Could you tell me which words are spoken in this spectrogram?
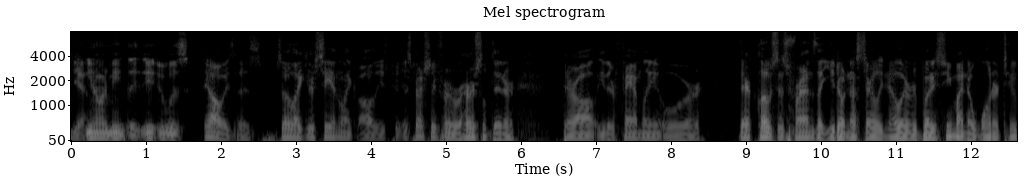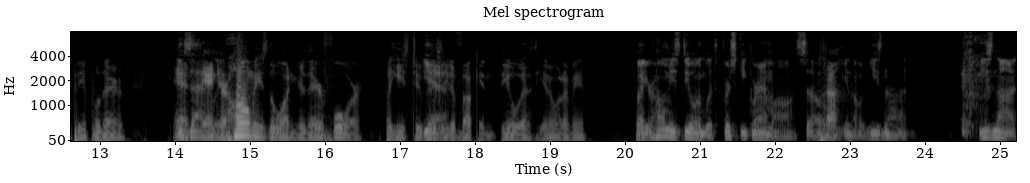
Yeah. You know what I mean? It, it, was It always is. So like you're seeing like all these, pe- especially for a rehearsal dinner, they're all either family or their closest friends that you don't necessarily know everybody. So you might know one or two people there, and Exactly. and your homie's the one you're there for, but he's too busy Yeah. to fucking deal with. You know what I mean? but your homie's dealing with frisky grandma, so Huh. you know he's not he's not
